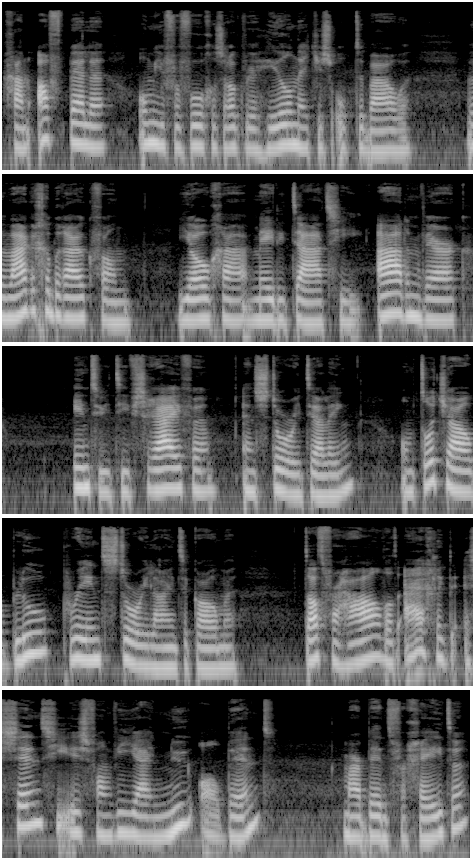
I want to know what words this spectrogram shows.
gaan afpellen om je vervolgens ook weer heel netjes op te bouwen. We maken gebruik van yoga, meditatie, ademwerk, intuïtief schrijven en storytelling om tot jouw blueprint storyline te komen. Dat verhaal wat eigenlijk de essentie is van wie jij nu al bent, maar bent vergeten,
